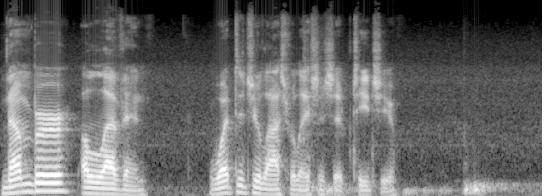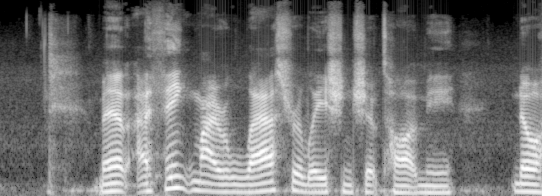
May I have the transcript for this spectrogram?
Number 11. What did your last relationship teach you? Man, I think my last relationship taught me no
